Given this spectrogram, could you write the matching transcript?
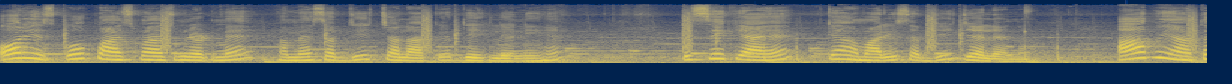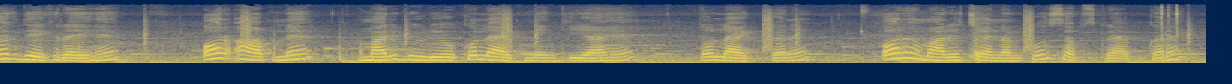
और इसको पाँच पाँच मिनट में हमें सब्ज़ी चला के देख लेनी है। इससे क्या है कि हमारी सब्ज़ी जले ना। आप यहाँ तक देख रहे हैं और आपने हमारी वीडियो को लाइक नहीं किया है तो लाइक करें और हमारे चैनल को सब्सक्राइब करें।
